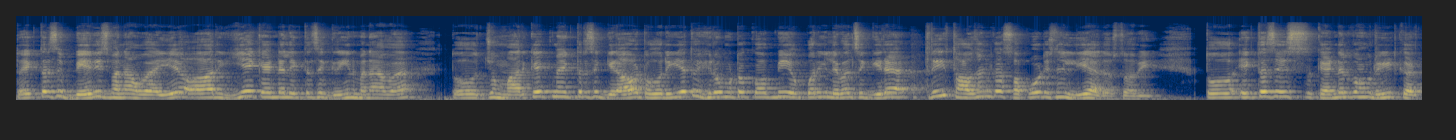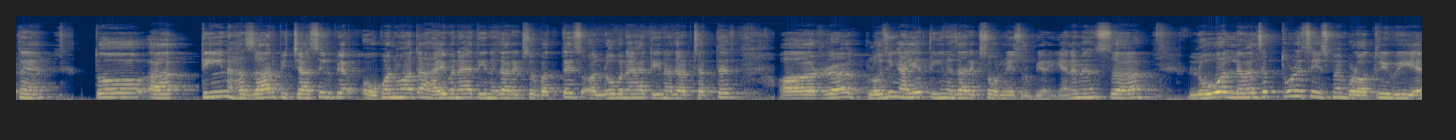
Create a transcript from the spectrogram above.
तो एक तरह से बेरिस बना हुआ है ये, और ये कैंडल एक तरह से ग्रीन बना हुआ है। तो जो मार्केट में एक तरह से गिरावट हो रही है तो हीरो मोटोकॉप भी ऊपर ही लेवल से गिरा है। थ्री थाउज़ेंड का सपोर्ट इसने लिया है दोस्तों अभी। तो एक तरह से इस कैंडल को हम रीड करते हैं। तो तीन हज़ार पिचासी रुपया ओपन हुआ था हाई बनाया तीन हज़ार एक सौ बत्तीस और लो बनाया तीन हज़ार छत्तीस और क्लोजिंग आई है तीन हज़ार एक सौ उन्नीस रुपया। यानी मीन्स लोअर लेवल से थोड़ी सी इसमें बढ़ोतरी हुई है।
